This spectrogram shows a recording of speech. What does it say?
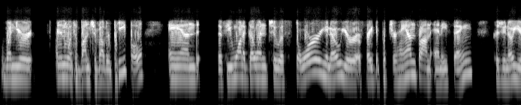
when you're in with a bunch of other people? And if you want to go into a store, you know, you're afraid to put your hands on anything because, you know, you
